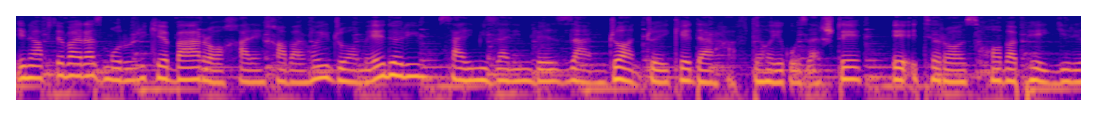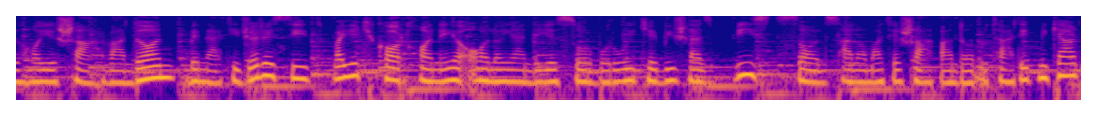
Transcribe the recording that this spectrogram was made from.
این هفته بعد از مروری که بر آخرین خبرهای جامعه داریم سری می‌زنیم به زنجان جایی که در هفته های گذشته اعتراض ها و پیگیری های شهروندان به نتیجه رسید و یک کارخانه آلاینده سربرویی که بیش از 20 سال سلامت شهروندان رو تهدید می‌کرد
